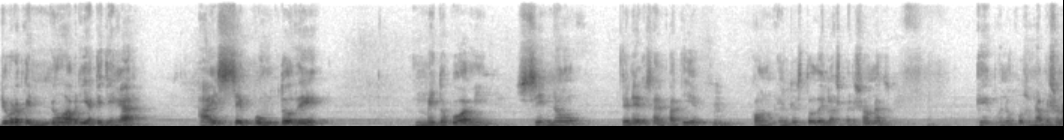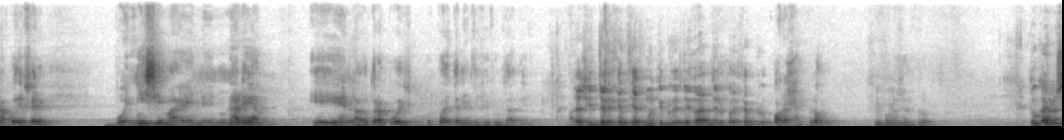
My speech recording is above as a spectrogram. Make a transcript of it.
yo creo que no habría que llegar a ese punto de me tocó a mí, sino tener esa empatía con el resto de las personas, que bueno, pues una persona puede ser buenísima en, en un área, y en la otra pues, pues puede tener dificultades. Las inteligencias múltiples de Gardner, por ejemplo. Por ejemplo, por ejemplo. Tú, Carlos,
